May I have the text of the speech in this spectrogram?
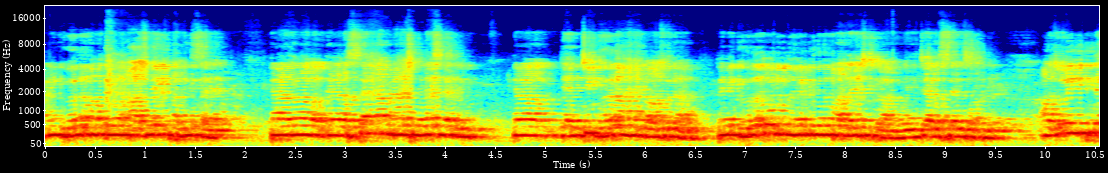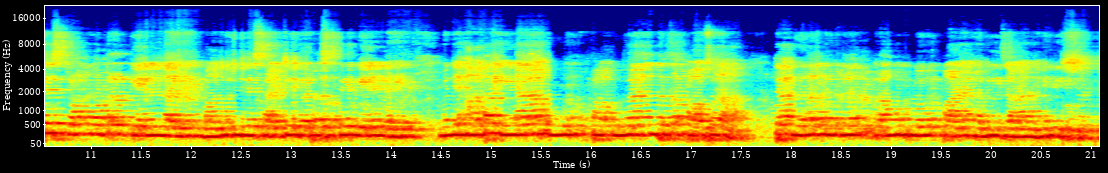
आणि घर मात्र आजही खालीच आहे त्या त्या रस्त्यांना मॅच होण्यासाठी त्या ज्यांची घरं आहेत बाजूला त्यांनी घरं तोडून नवीन घरं बांधायची का यांच्या रस्त्यांसाठी? अजूनही तिथे स्ट्रॉंग वॉटर केलेलं नाही बाजूचे जे साईडचे घर असते ते केलेले नाही म्हणजे आता येणारा उन्हाळ्यानंतरचा पावसाळा त्या घरामधलं ग्राउंड फ्लोअर पाण्याखाली जाणार हे निश्चित.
